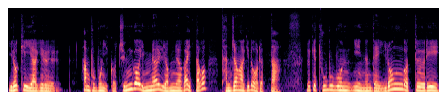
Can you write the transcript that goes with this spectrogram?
이렇게 이야기를 한 부분이 있고 증거 인멸 염려가 있다고 단정하기도 어렵다. 이렇게 두 부분이 있는데 이런 것들이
